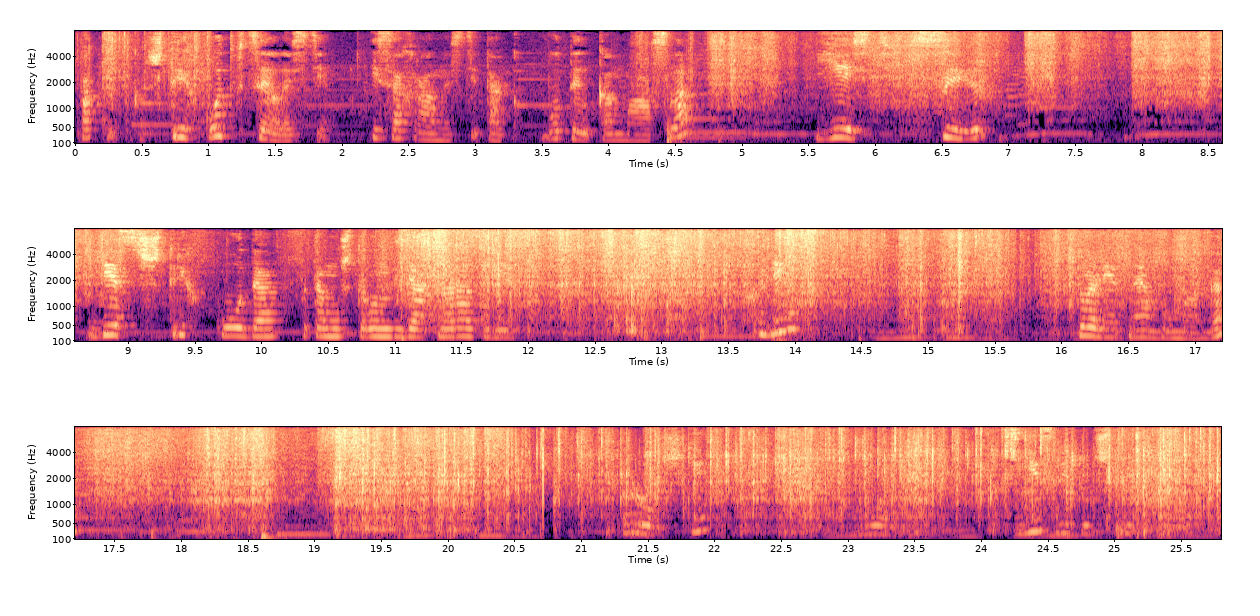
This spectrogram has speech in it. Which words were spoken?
покупка. Штрих-код в целости и сохранности. Так, бутылка масла. Есть сыр без штрих-кода, потому что он взят на развес. Хлеб, туалетная бумага, рожки, вот, если тут штрих-код.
